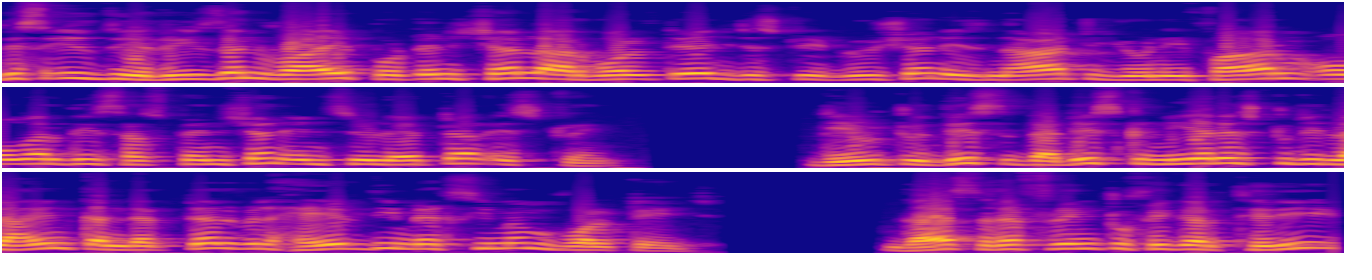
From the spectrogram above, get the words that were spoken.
This is the reason why potential or voltage distribution is not uniform over the suspension insulator string. Due to this, the disc nearest to the line conductor will have the maximum voltage. Thus, referring to figure 3,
